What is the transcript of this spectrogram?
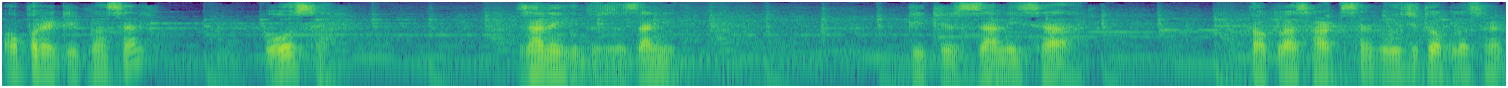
অপারেটিভ না, স্যার? ও, স্যার। জানি কিন্তু, স্যার, জানি। ডিটেলস জানি, স্যার। টকলাস হাট স্যার যে টকলাস হাট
